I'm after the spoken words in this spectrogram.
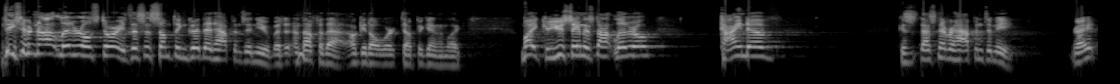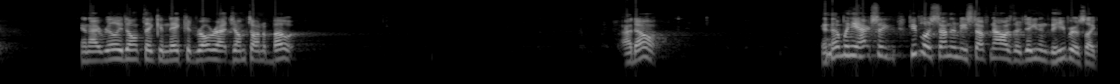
these are not literal stories. This is something good that happens in you. But enough of that. I'll get all worked up again. I'm like, Mike, are you saying it's not literal? Kind of. Because that's never happened to me, right? And I really don't think a naked row rat jumped on a boat. I don't. And then when you actually, people are sending me stuff now as they're digging into the Hebrew, it's like,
